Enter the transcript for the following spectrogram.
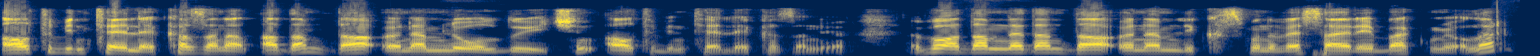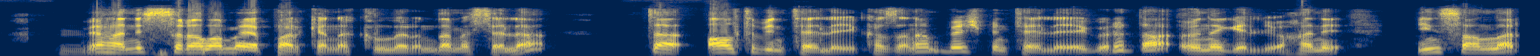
6000 TL kazanan adam daha önemli olduğu için 6000 TL kazanıyor. E bu adam neden daha önemli kısmını vesaireye bakmıyorlar? Hmm. Ve hani sıralama yaparken akıllarında mesela da 6000 TL'yi kazanan 5000 TL'ye göre daha öne geliyor. Hani insanlar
